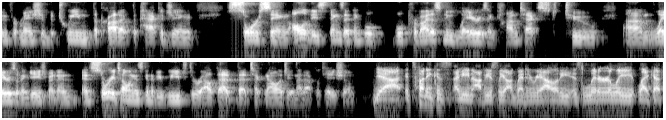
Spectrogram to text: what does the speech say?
information between the product, the packaging, sourcing, all of these things I think will will provide us new layers and context to um, layers of engagement. And, and storytelling is going to be weaved throughout that that technology and that application. Yeah, it's funny because I mean, obviously, augmented reality is literally like a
